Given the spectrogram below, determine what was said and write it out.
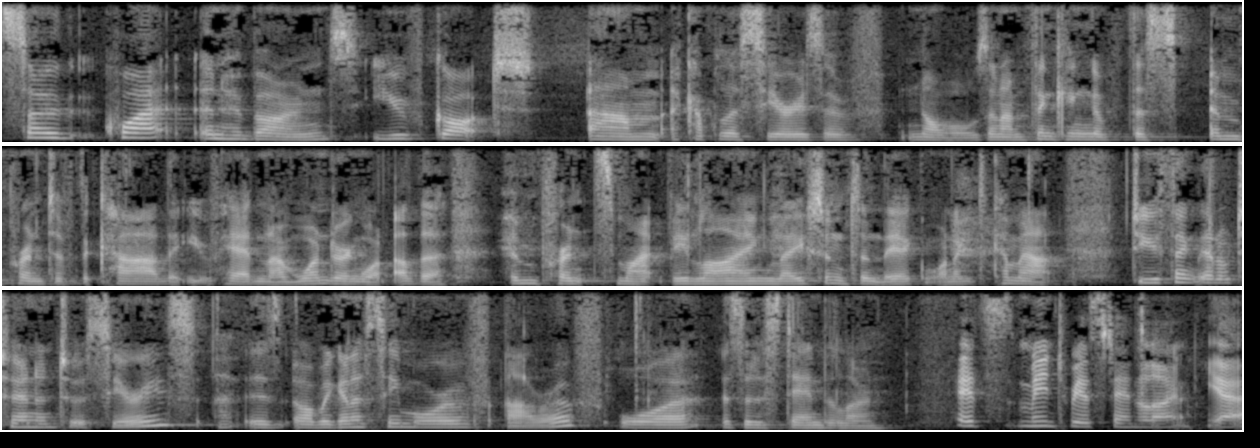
So, Quiet in Her Bones, you've got um, a couple of series of novels, and I'm thinking of this imprint of the car that you've had, and I'm wondering what other imprints might be lying latent in there wanting to come out. Do you think that'll turn into a series? Uh, Is, are we going to see more of Arav, or is it a standalone? It's meant to be a standalone, yeah.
